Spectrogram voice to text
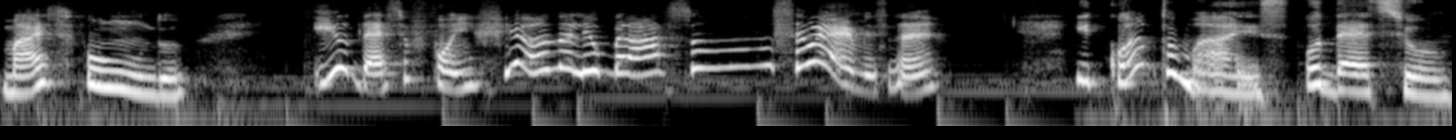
mais fundo. E o Décio foi enfiando ali o braço no seu Hermes, né? E quanto mais o Décio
